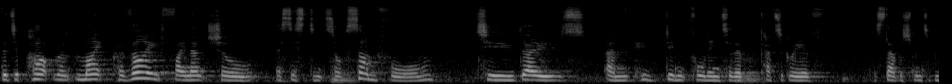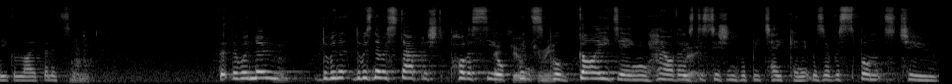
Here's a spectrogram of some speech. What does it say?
the department might provide financial assistance mm. of some form to those um, who didn't fall into the mm. category of establishment of legal liability. Mm. That there were no mm. there, were, there was no established policy or principle guiding how those right. decisions would be taken. It was a response to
